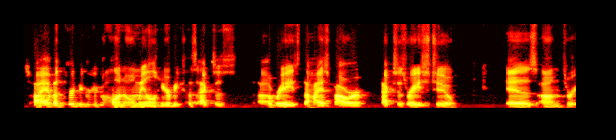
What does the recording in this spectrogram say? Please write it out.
So I have a third degree polynomial here because x is uh, raised, the highest power x is raised to is um, 3.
